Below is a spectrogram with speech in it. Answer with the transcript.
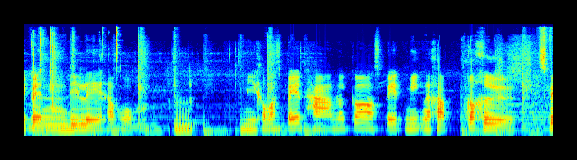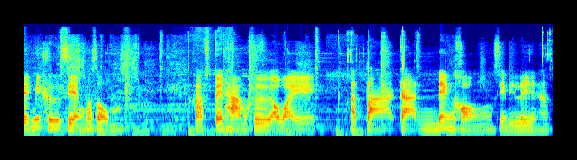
นี้เป็นดีเลย์ครับผม มีคำว่า space time แล้วก็ space mix นะครับ ก็คือ space mix คือเสียงผสมครับ space time คือเอาไว้อัตราการเด้งของเสียงดีเลย์ครับ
